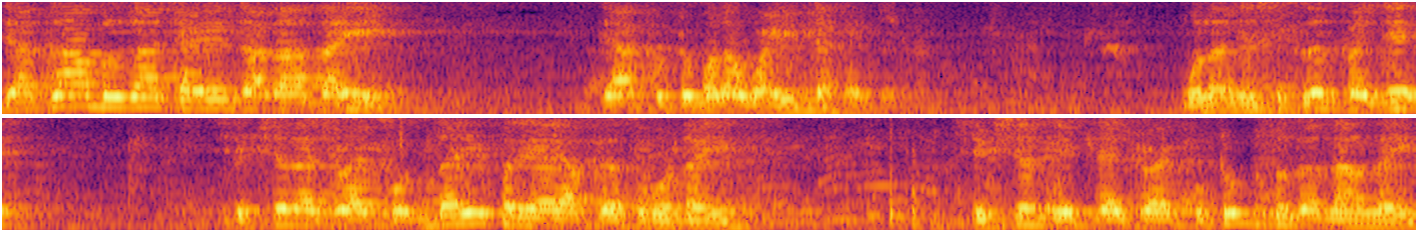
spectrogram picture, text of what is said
ज्याचा मुलगा शाळेत जाणार नाही त्या कुटुंबाला वाईट टाकायचं. मुलांनी शिकलंच पाहिजे. शिक्षणाशिवाय कोणताही पर्याय आपल्यासमोर नाही. शिक्षण घेतल्याशिवाय कुटुंब सुधारणार नाही.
